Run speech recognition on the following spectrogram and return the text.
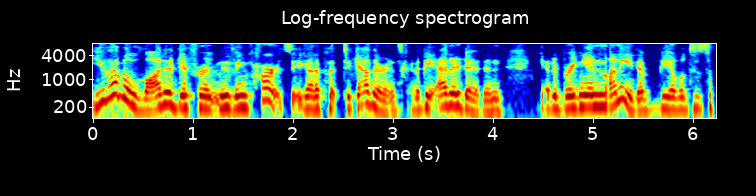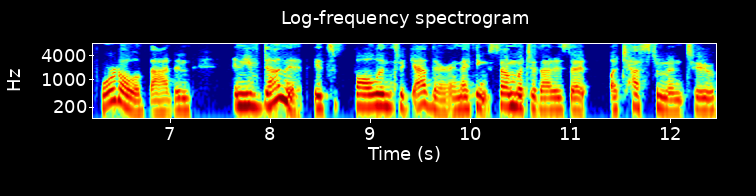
You have a lot of different moving parts that you got to put together, and it's got to be edited, and you got to bring in money to be able to support all of that. And and you've done it. It's fallen together. And i think so much of that is that a testament to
